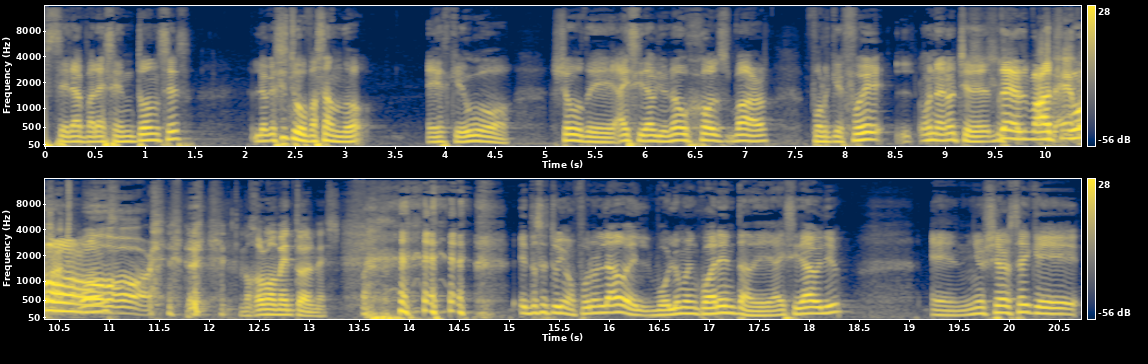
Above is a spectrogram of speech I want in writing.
será para ese entonces. Lo que sí estuvo pasando es que hubo show de ICW No Holds Barred porque fue una noche de Deathmatch Wars. War. Mejor momento del mes. Entonces tuvimos por un lado el volumen 40 de ICW en New Jersey que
